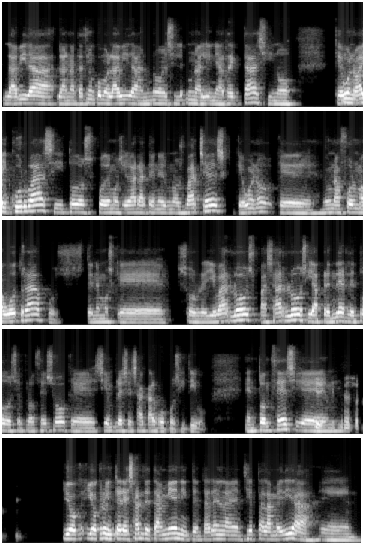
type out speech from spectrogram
la vida, la natación como la vida no es una línea recta, sino que bueno, hay curvas y todos podemos llegar a tener unos baches que bueno, que de una forma u otra pues tenemos que sobrellevarlos, pasarlos y aprender de todo ese proceso que siempre se saca algo positivo. Entonces, em, yo, yo, creo interesante también, intentaré en, la, en cierta la medida em,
